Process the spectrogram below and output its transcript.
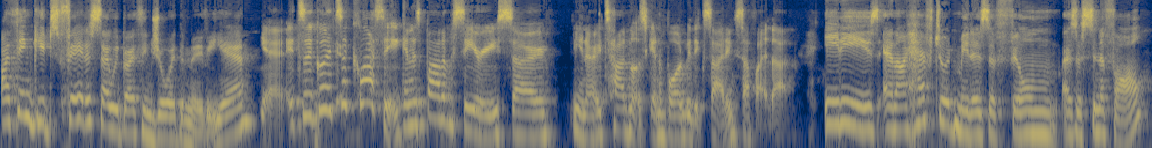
I think it's fair to say we both enjoyed the movie, yeah? Yeah, it's a good, it's a classic, and it's part of a series, so you know it's hard not to get on board with exciting stuff like that. It is, and I have to admit, as a film, as a cinephile,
